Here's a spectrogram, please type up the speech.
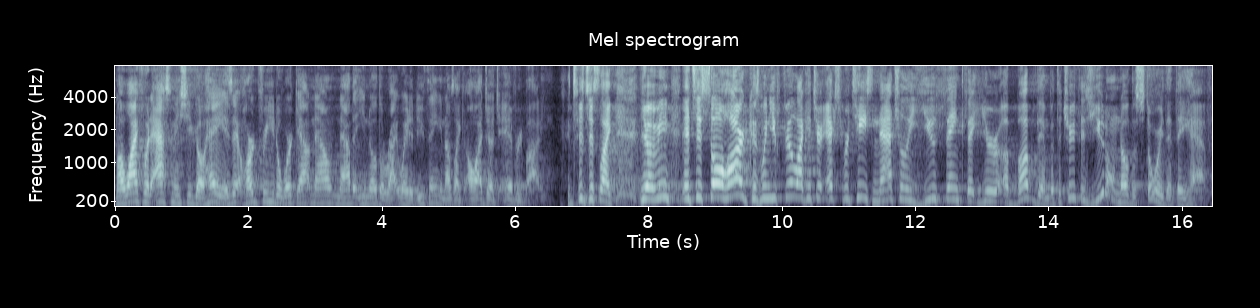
My wife would ask me, she'd go, Hey, is it hard for you to work out now, now that you know the right way to do things? And I was like, Oh, I judge everybody. It's just like, you know what I mean? It's just so hard because when you feel like it's your expertise, naturally you think that you're above them. But the truth is, you don't know the story that they have.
